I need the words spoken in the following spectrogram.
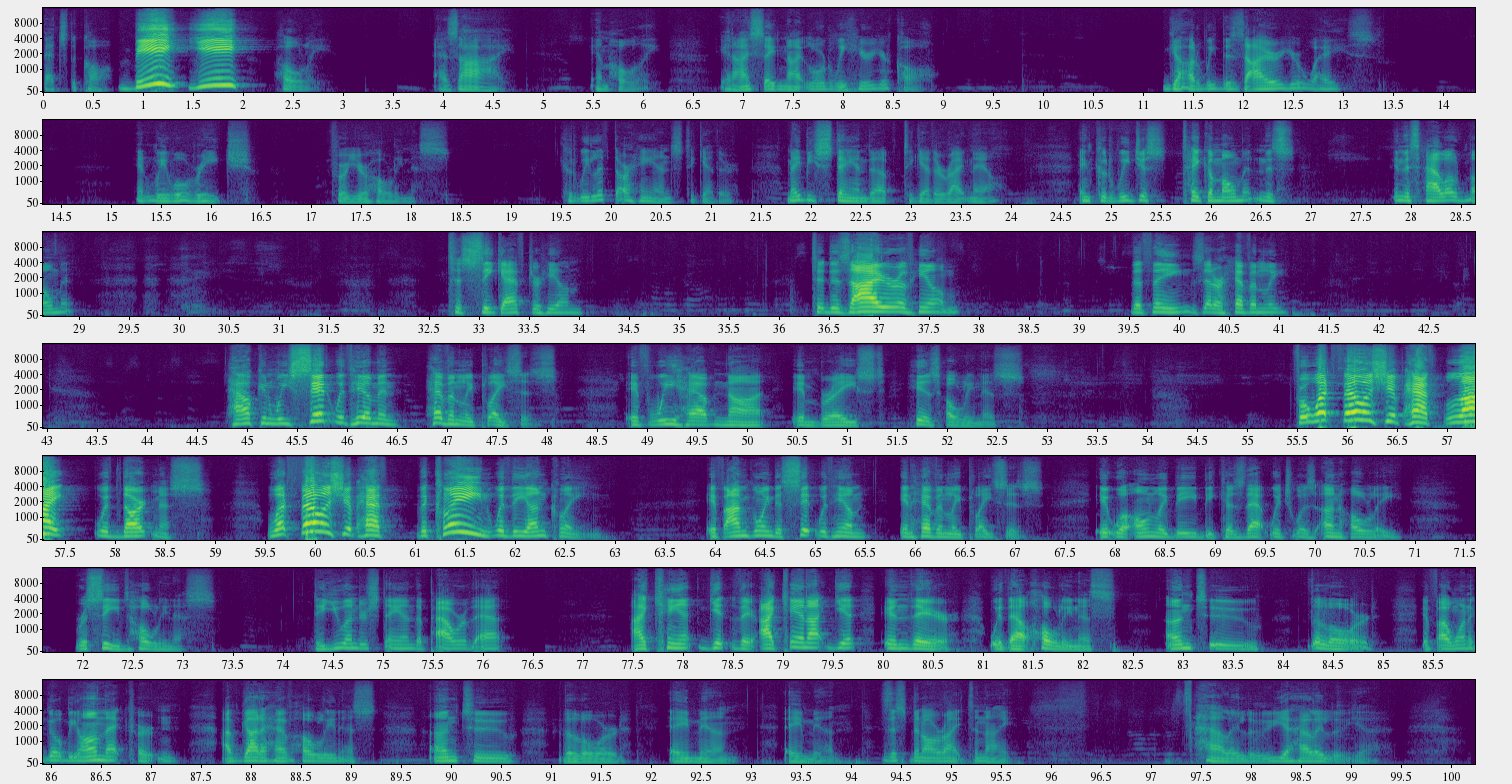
That's the call. Be ye holy as I am holy. And I say tonight, Lord, we hear your call. God, we desire your ways. And we will reach for your holiness. Could we lift our hands together? Maybe stand up together right now. And could we just take a moment in this in this hallowed moment to seek after him? To desire of him the things that are heavenly? How can we sit with him in heavenly places if we have not embraced his holiness? For what fellowship hath light with darkness? What fellowship hath the clean with the unclean? If I'm going to sit with him in heavenly places, it will only be because that which was unholy received holiness. Do you understand the power of that? I can't get there. I cannot get in there without holiness unto the Lord. If I want to go beyond that curtain, I've got to have holiness unto the Lord. Amen. Amen. Has this been all right tonight? Hallelujah. Hallelujah.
